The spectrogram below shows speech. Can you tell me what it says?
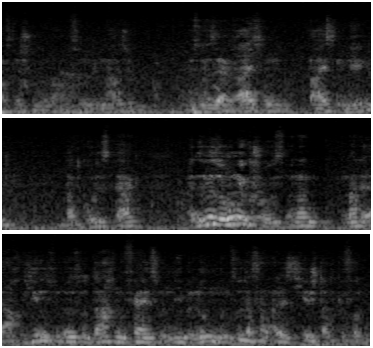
auf der Schule war, auf so einem Gymnasium, in so einer sehr reichen, weißen Gegend, Bad Godesberg. Dann sind wir so rumgecruised und dann meinte er, ach, hier ist so Drachenfels und Nibelungen und so, das hat alles hier stattgefunden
